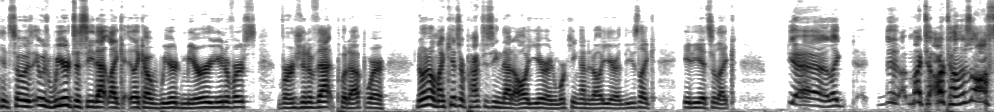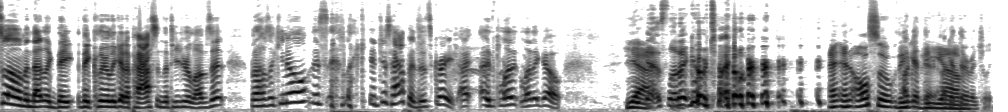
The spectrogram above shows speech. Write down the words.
And so it was, it was weird to see that like like a weird mirror universe version of that put up where no no my kids are practicing that all year and working on it all year and these like idiots are like yeah, like my t- our town is awesome, and that like they they clearly get a pass, and the teacher loves it. But I was like, you know, this like it just happens. It's great. I, I let it let it go. yeah, yes, let it go, Tyler. and, and also the I'll get there. the I'll get um, there eventually.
